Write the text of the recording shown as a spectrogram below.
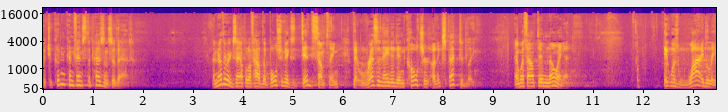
But you couldn't convince the peasants of that. Another example of how the Bolsheviks did something that resonated in culture unexpectedly and without them knowing it. It was widely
